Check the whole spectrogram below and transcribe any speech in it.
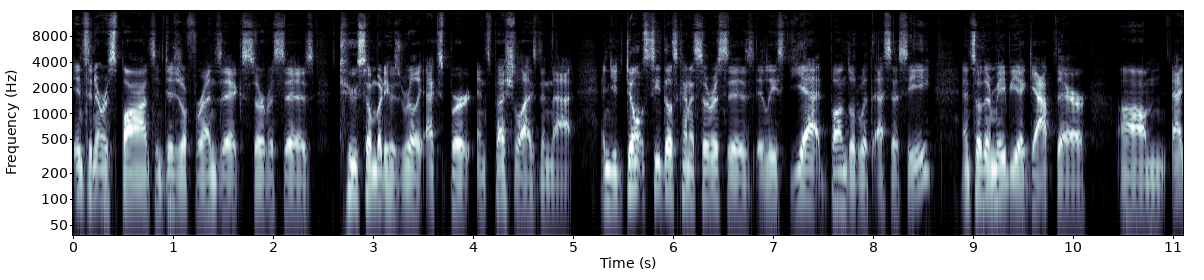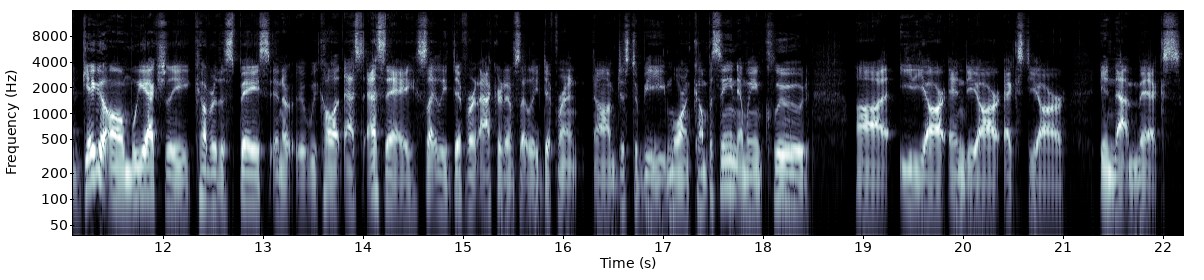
incident response and digital forensics services to somebody who's really expert and specialized in that. And you don't see those kind of services at least yet bundled with sse and so there may be a gap there. Um, at GigaOM, we actually cover the space in a, we call it SSA, slightly different acronym, slightly different, um, just to be more encompassing, and we include uh, EDR, NDR, XDR in that mix.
